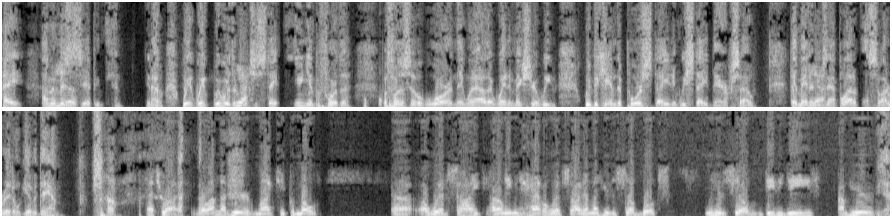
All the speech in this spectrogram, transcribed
Hey, I'm in Mississippi, man. You know, we we we were the Yeah. richest state in the union before the before the Civil War, and they went out of their way to make sure we we became the poorest state, and we stayed there. So they made an Yeah. example out of us. So I really don't give a damn. So That's right. well, I'm not here, Mike, to promote uh, a website. I don't even have a website. I'm not here to sell books. I'm not here to sell DVDs. I'm here yeah.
